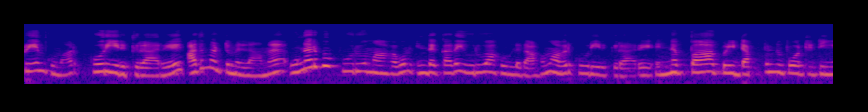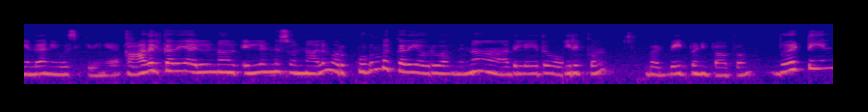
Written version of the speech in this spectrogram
பிரேம்குமார் கூறியிருக்கிறாரு. அது மட்டும் இல்லாம உணர்வு பூர்வமாகவும் இந்த கதை உருவாக உள்ளதாகவும் அவர் கூறியிருக்கிறாரு. என்னப்பா அப்படி டப்புன்னு போட்டுட்டீங்கன்னு தான் யோசிக்கிறீங்க? காதல் கதையா இல்லைன்னா இல்லைன்னு சொன்னாலும் ஒரு குடும்ப கதை கதையா உருவாகுதுன்னா அதுல ஏதோ இருக்கும். பட் வெயிட் பண்ணி பார்ப்போம். வேட்டையின்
